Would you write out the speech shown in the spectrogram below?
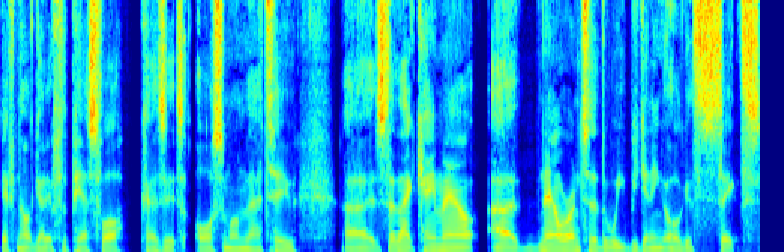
If not, get it for the PS4 because it's awesome on there too. Uh, so that came out. Uh, now we're onto the week beginning August 6th.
